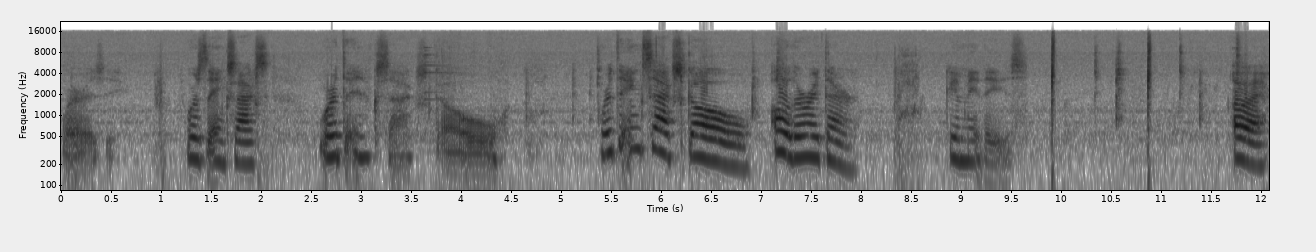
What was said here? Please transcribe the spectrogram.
Where is he? Where's the ink sacks? Where'd the ink sacks go? Where'd the ink sacks go? Oh, they're right there. Give me these. Okay,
